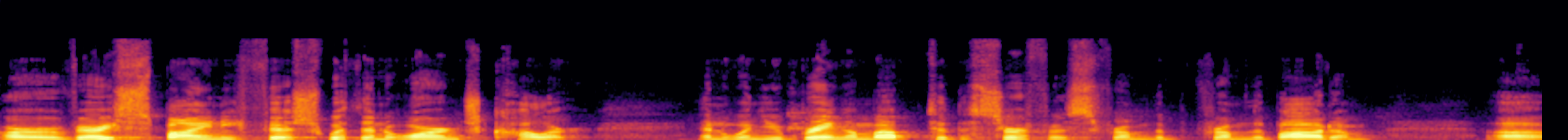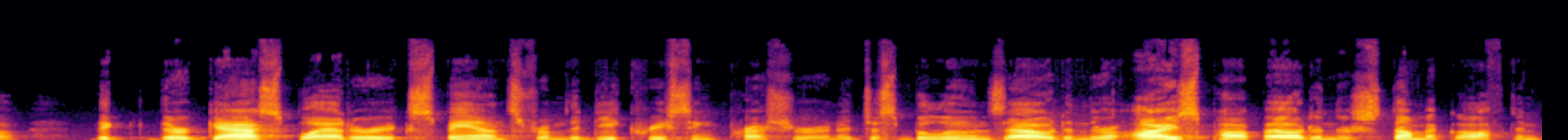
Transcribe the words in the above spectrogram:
are a very spiny fish with an orange color. And when you bring them up to the surface from the, from the bottom, uh, the, their gas bladder expands from the decreasing pressure and it just balloons out, and their eyes pop out, and their stomach often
